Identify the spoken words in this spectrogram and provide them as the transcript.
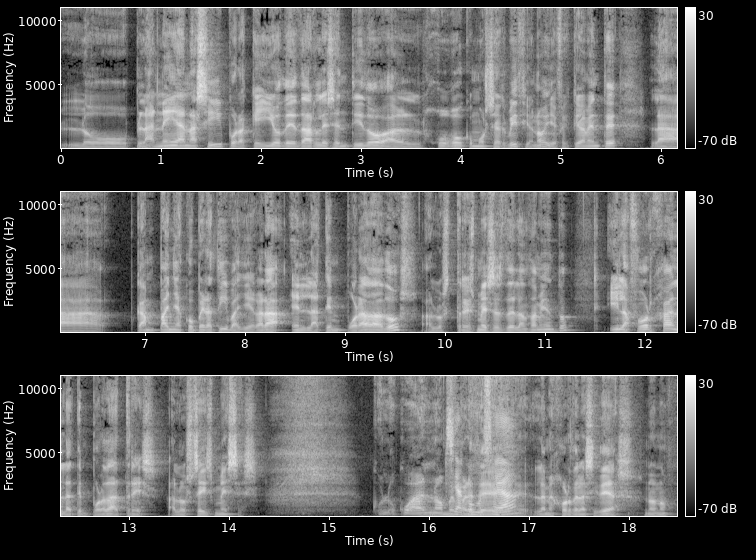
lo planean así por aquello de darle sentido al juego como servicio, ¿no? Y efectivamente la campaña cooperativa llegará en la temporada 2, a los 3 meses de lanzamiento, y la forja en la temporada 3, a los 6 meses. Con lo cual no me Sea parece sea. la mejor de las ideas. No, no.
